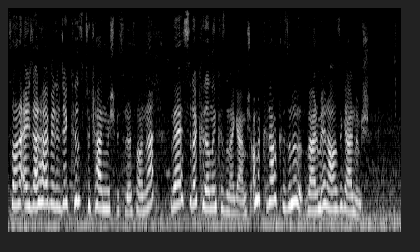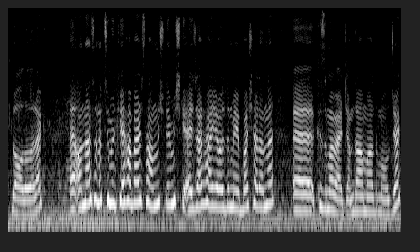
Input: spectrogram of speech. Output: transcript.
Sonra ejderhaya verilecek kız tükenmiş bir süre sonra. Ve sıra kralın kızına gelmiş. Ama kral kızını vermeye razı gelmemiş doğal olarak. Ee, ondan sonra tüm ülkeye haber salmış. Demiş ki ejderhayı öldürmeyi başaranı e, kızıma vereceğim. Damadım olacak.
